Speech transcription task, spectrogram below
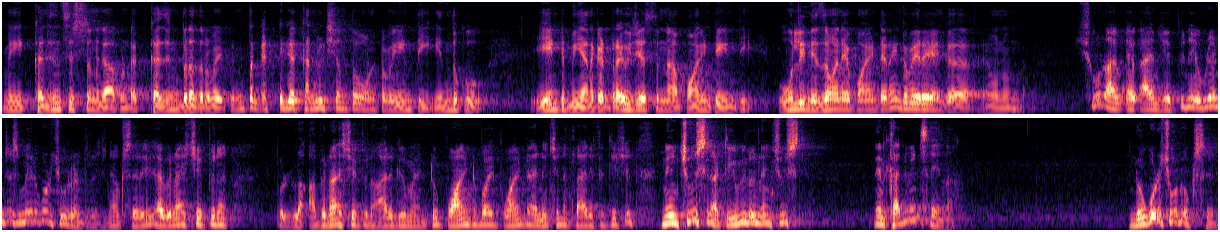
మీ కజిన్ సిస్టర్ని కాకుండా కజిన్ బ్రదర్ వైపు ఇంత గట్టిగా కన్విక్షన్తో ఉండటం ఏంటి? ఎందుకు? ఏంటి మీ వెనక డ్రైవ్ చేస్తున్న పాయింట్ ఏంటి? ఓన్లీ నిజం అనే పాయింట్ అయినా ఇంకా వేరే ఇంకా ఏమైనా ఉందా? చూడు ఆయన చెప్పిన ఎవిడెన్సెస్ మీరు కూడా చూడండి రజని. ఒకసారి అవినాష్ చెప్పిన అవినాష్ చెప్పిన ఆర్గ్యుమెంట్ పాయింట్ బై పాయింట్ ఆయన ఇచ్చిన క్లారిఫికేషన్ నేను చూసిన టీవీలో నేను చూసిన. నేను కన్విన్స్ అయినా. నువ్వు కూడా చూడు ఒకసారి.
